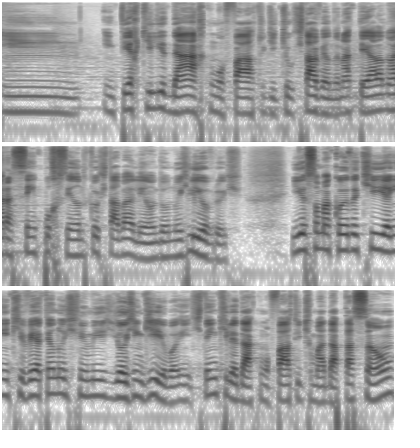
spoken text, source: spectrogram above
em, em ter que lidar com o fato de que o que estava vendo na tela não era 100% que eu estava lendo nos livros. E isso é uma coisa que a gente vê até nos filmes de hoje em dia. A gente tem que lidar com o fato de que uma adaptação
